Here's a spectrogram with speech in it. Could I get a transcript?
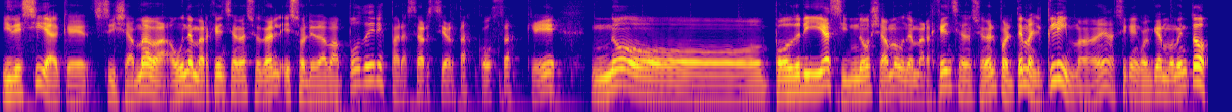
y decía que si llamaba a una emergencia nacional, eso le daba poderes para hacer ciertas cosas que no podría si no llama una emergencia nacional por el tema del clima. ¿eh? Así que en cualquier momento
